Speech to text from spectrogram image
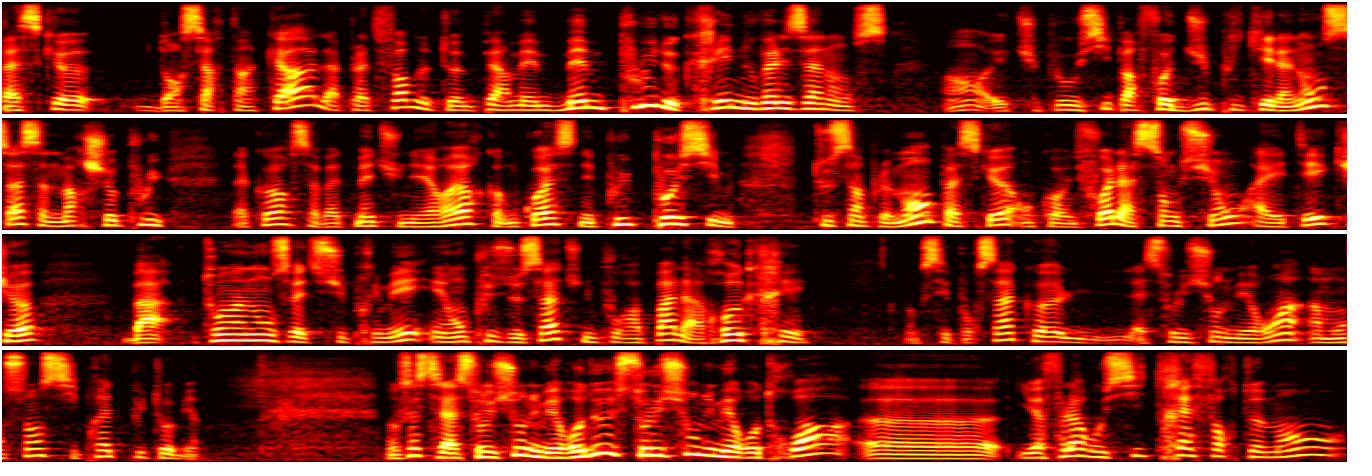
Parce que dans certains cas, la plateforme ne te permet même plus de créer de nouvelles annonces. Hein. et tu peux aussi parfois dupliquer l'annonce, ça, ça ne marche plus. D'accord? Ça va te mettre une erreur comme quoi ce n'est plus possible. Tout simplement parce que, encore une fois, la sanction a été que bah, ton annonce va être supprimée et en plus de ça, tu ne pourras pas la recréer. Donc c'est pour ça que la solution numéro 1, à mon sens, s'y prête plutôt bien. Donc ça, c'est la solution numéro 2. Solution numéro 3, euh, il va falloir aussi très fortement,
